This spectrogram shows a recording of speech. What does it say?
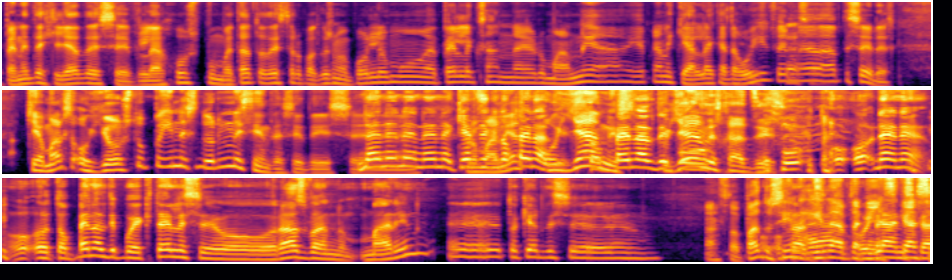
50.000 βλάχους που μετά το δεύτερο παγκόσμιο πόλεμο επέλεξαν ε, Ρουμανία. Έπαιρνε και άλλα. Η καταγωγή του είναι από τις Σέρε. Και μάλιστα ο γιος του είναι στην τωρινή σύνθεση της. Ναι, ναι, ναι, ναι, ναι. Και έρθε και το πέναλτι. Ο Γιάννης. Το πέναλτι Ο που- Γιάννης Χατζής. που- ο- ο- Ναι, ναι. ο- ο- Το πέναλτι που εκτέλεσε ο Ράσβαν Μαρίν ε, το κέρδισε. Αυτό. Πάντως Ο είναι, Χατζης. είναι από τα Ο κλασικά Γιάννης Χατζης.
